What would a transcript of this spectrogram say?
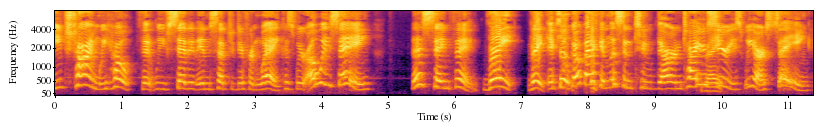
each time we hope that we've said it in such a different way because we're always saying the same thing. Right, right. If so, you go back if, and listen to our entire right. series, we are saying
